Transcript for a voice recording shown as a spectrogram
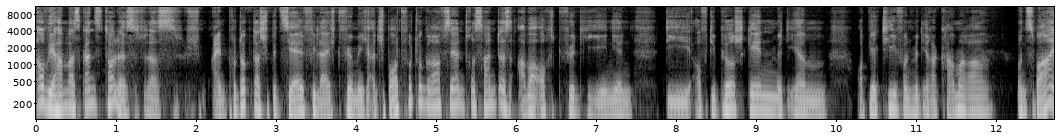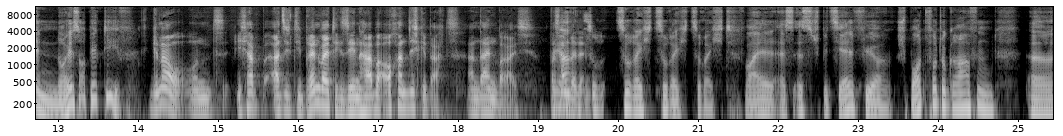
Oh, wir haben was ganz Tolles. Das, ein Produkt, das speziell vielleicht für mich als Sportfotograf sehr interessant ist, aber auch für diejenigen, die auf die Pirsch gehen mit ihrem Objektiv und mit ihrer Kamera. Und zwar ein neues Objektiv. Genau. Und ich habe, als ich die Brennweite gesehen habe, auch an dich gedacht, an deinen Bereich. Was ja, haben wir denn? Zu, zu Recht, zu Recht, zu Recht. Weil es ist speziell für Sportfotografen äh,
